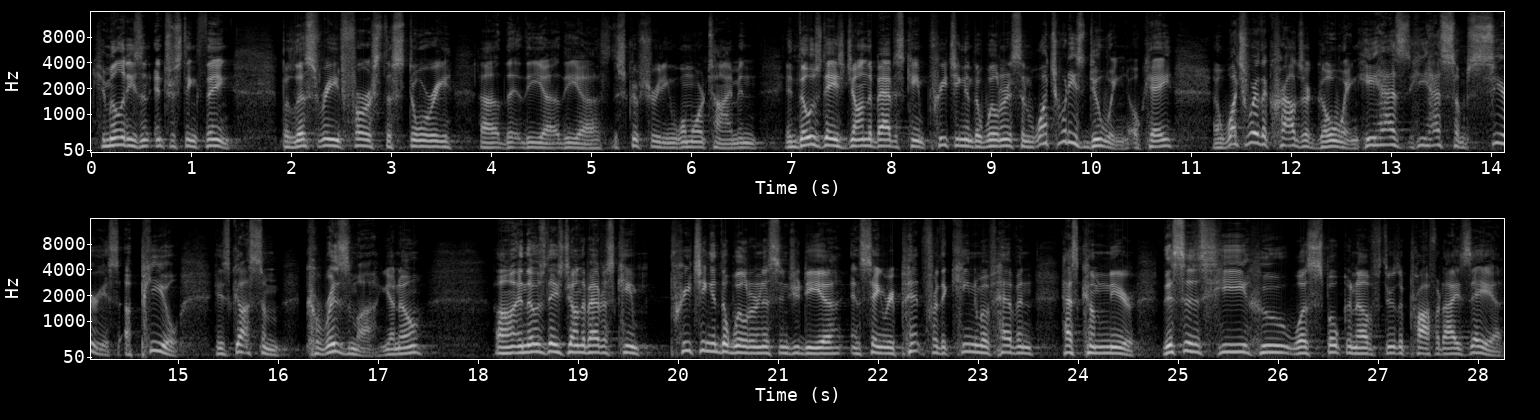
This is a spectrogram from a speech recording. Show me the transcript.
Humility is an interesting thing But let's read first the story, uh, the, the, uh, the, uh, the scripture reading one more time. In, in those days, John the Baptist came preaching in the wilderness, and watch what he's doing, okay? And watch where the crowds are going. He has, he has some serious appeal, he's got some charisma, you know? Uh, in those days, John the Baptist came preaching in the wilderness in Judea and saying, Repent, for the kingdom of heaven has come near. This is he who was spoken of through the prophet Isaiah.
